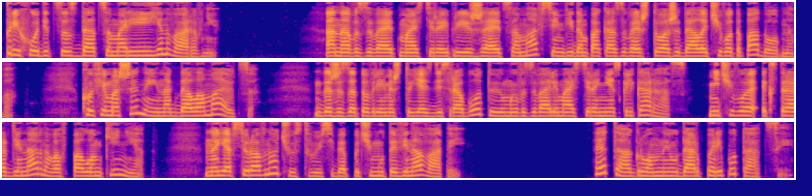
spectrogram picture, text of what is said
Приходится сдаться Марии Январовне. Она вызывает мастера и приезжает сама, всем видом показывая, что ожидала чего-то подобного. Кофемашины иногда ломаются. Даже за то время, что я здесь работаю, мы вызывали мастера несколько раз. Ничего экстраординарного в поломке нет. Но я все равно чувствую себя почему-то виноватой. Это огромный удар по репутации.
